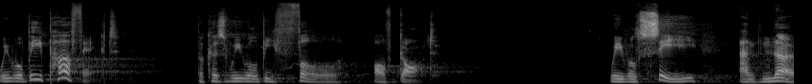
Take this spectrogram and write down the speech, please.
We will be perfect because we will be full of God. we will see and know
